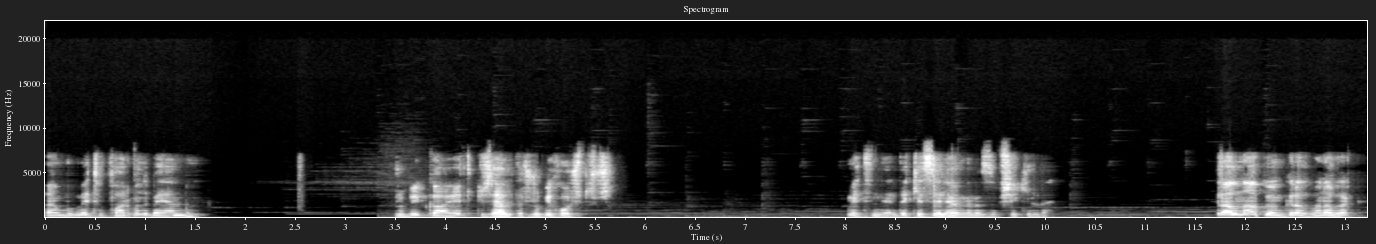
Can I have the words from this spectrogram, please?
ben bu metin farmını beğendim. Ruby gayet güzeldir. Ruby hoştur. Metinleri de keselim hemen hızlı bir şekilde. Kral ne yapıyorsun kral? Bana bırak.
